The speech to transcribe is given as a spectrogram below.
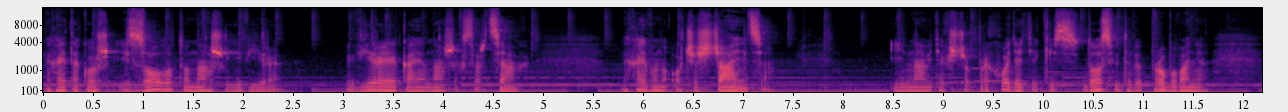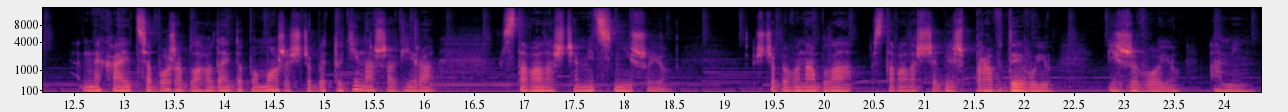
Нехай також і золото нашої віри, віри, яка є в наших серцях, нехай воно очищається. І навіть якщо приходять якісь досвіди, випробування, нехай ця Божа благодать допоможе, щоб тоді наша віра ставала ще міцнішою, щоб вона була ставала ще більш правдивою і живою. Амінь.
